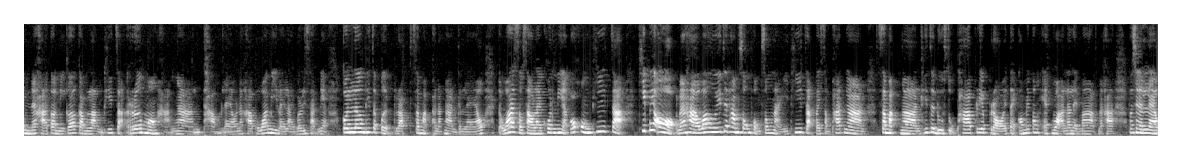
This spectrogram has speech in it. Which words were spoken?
นนะคะ ตอนนี้ก็กำลังที่จะเริ่มมองหางานทำแล้วนะคะ เพราะว่ามีหลาย ๆ บริษัทเนี่ยก็เริ่มที่จะเปิดรับสมัครพนักงานกันแล้ว แต่ว่าสาว ๆ หลายคนเนี่ยก็คงที่จะคิดไม่ออกนะคะว่าเฮ้ยจะทำทรงผมทรงไหนที่จะไปสัมภาษณ์งาน สมัครงานที่จะดูสุภาพเรียบร้อย แต่ก็ไม่ต้องแอดวานอะไรมากนะคะ เพราะฉะนั้นแล้ว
